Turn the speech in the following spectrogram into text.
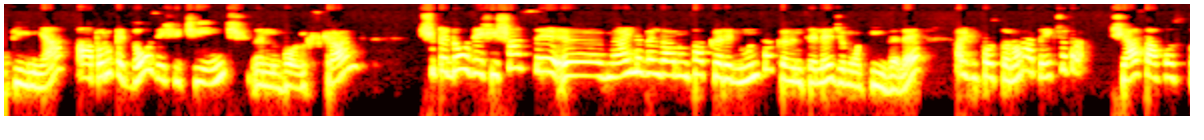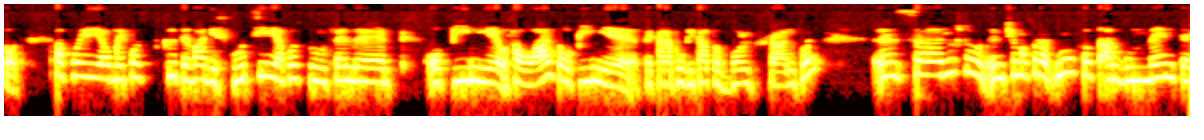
opinia. A apărut pe 25 în Volkskrant. Și pe 26, uh, Reinveld a anunțat că renunță, că înțelege motivele, ar fi fost onorată, etc. Și asta a fost tot. Apoi au mai fost câteva discuții, a fost un fel de opinie sau o altă opinie pe care a publicat-o Volkskrantl, însă nu știu în ce măsură nu au fost argumente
